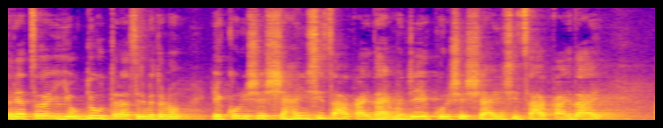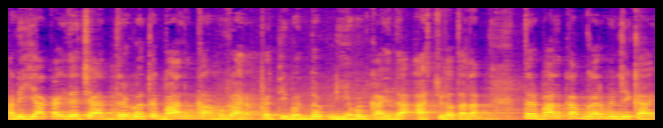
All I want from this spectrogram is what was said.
तर याचं योग्य उत्तर असेल मित्रांनो एकोणीसशे शहाऐंशीचा हा कायदा आहे. म्हणजे एकोणीसशे शहाऐंशीचा हा कायदा आहे. आणि या कायद्याच्या अंतर्गत बालकामगार प्रतिबंधक नियमन कायदा अस्तित्वात आला. तर बालकामगार म्हणजे काय?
